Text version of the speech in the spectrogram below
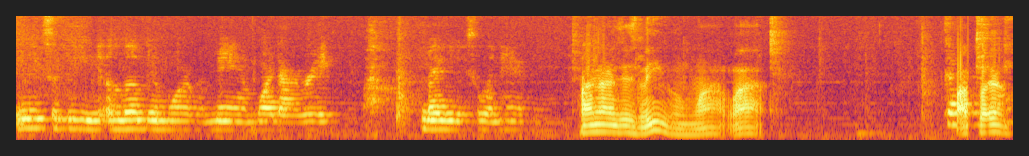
You need to be a little bit more of a man, more direct. Maybe this wouldn't happen. Why not just leave him? Why? Why? Cause I I play him.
